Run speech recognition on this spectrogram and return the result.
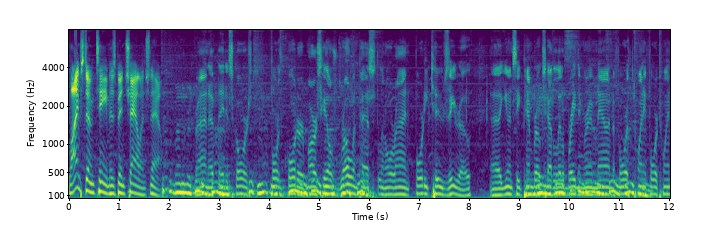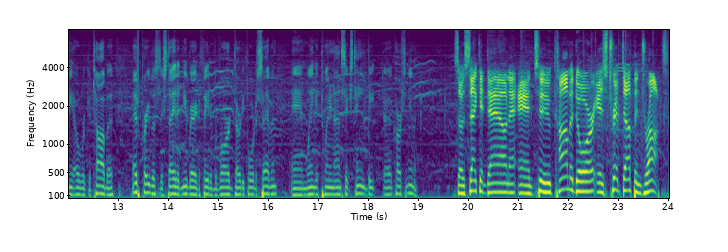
Limestone team has been challenged now. Ryan updated scores. Fourth quarter, Mars Hill's rolling past Lenoir-Rhyne 42 0. Uh, UNC Pembroke's got a little breathing room now in the fourth, 24-20 over Catawba. As previously stated, Newberry defeated Brevard 34-7, and Wingate 29-16 beat uh, Carson Newman. So second down and two. Commodore is tripped up and dropped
